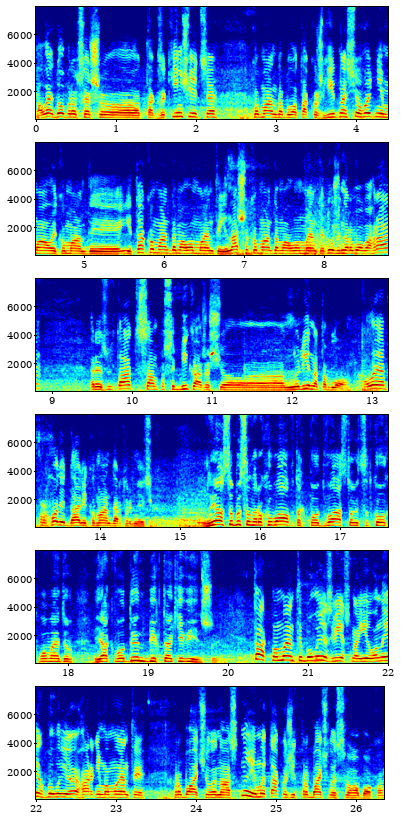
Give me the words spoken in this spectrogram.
Але добре все, що так закінчується. Команда була також гідна сьогодні. Мали команди, і та команда мала моменти, і наша команда мала моменти. Дуже нервова гра. Результат сам по собі каже, що нулі на табло. Але проходить далі команда Артур Мюзик. Ну я особисто нарахував так по два 100% моментів як в один бік, так і в інший. Так, моменти були, звісно, і у них були гарні моменти, пробачили нас. Ну і ми також їх пробачили з свого боку.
